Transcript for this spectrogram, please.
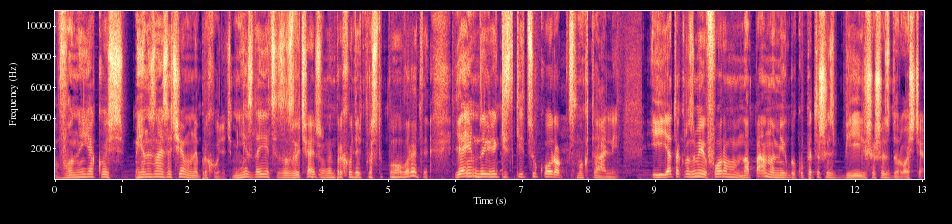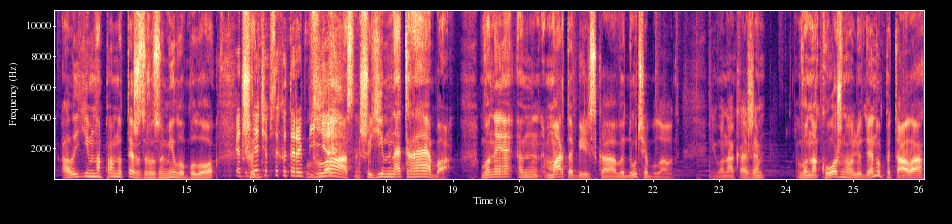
Вони якось. Я не знаю, за чим вони приходять. Мені здається, зазвичай, що вони приходять просто поговорити. Я їм даю якийсь такий цукорок смоктальний. І я так розумію, форум, напевно, міг би купити щось більше, щось дорожче, але їм, напевно, теж зрозуміло було. Така що- дитяча психотерапія. Власне, що їм не треба. Вони ем, Марта Більська ведуча була, от, і вона каже: вона кожну людину питала:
